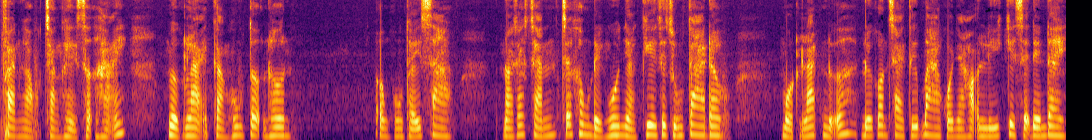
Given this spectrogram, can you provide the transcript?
Phan Ngọc chẳng hề sợ hãi, Ngược lại càng hung tợn hơn. Ông không thấy sao, Nó chắc chắn sẽ không để ngôi nhà kia cho chúng ta đâu. Một lát nữa, đứa con trai thứ ba của nhà họ Lý kia sẽ đến đây.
